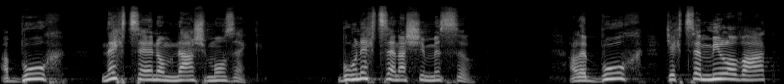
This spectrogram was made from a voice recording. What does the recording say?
A Bůh nechce jenom náš mozek. Bůh nechce naši mysl. Ale Bůh tě chce milovat,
